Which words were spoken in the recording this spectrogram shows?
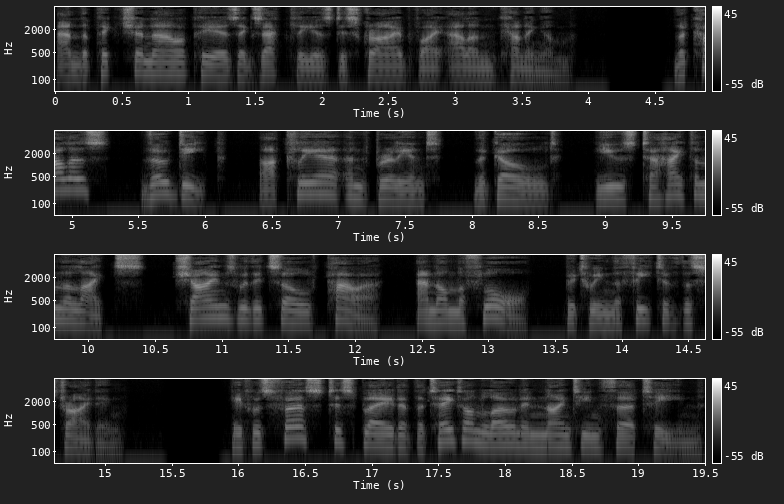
and the picture now appears exactly as described by Allan Cunningham. The colors, though deep, are clear and brilliant, the gold, used to heighten the lights, shines with its old power, and on the floor, between the feet of the striding. It was first displayed at the Tate on loan in 1913,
